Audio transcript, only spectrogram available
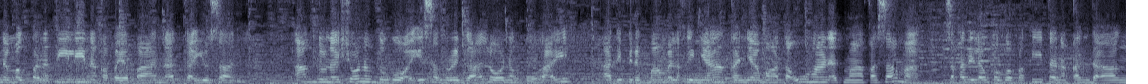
na magpanatili ng kapayapaan at kaayusan. Ang donasyon ng dugo ay isang regalo ng buhay at ipinagmamalaki niya ang kanyang mga tauhan at mga kasama sa kanilang pagpapakita ng kandaang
